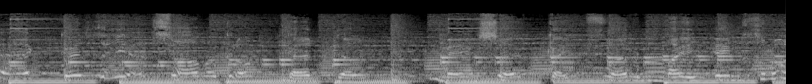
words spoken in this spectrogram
Ek is 'n eensame krokodil. Mense kyk vir my en glo.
